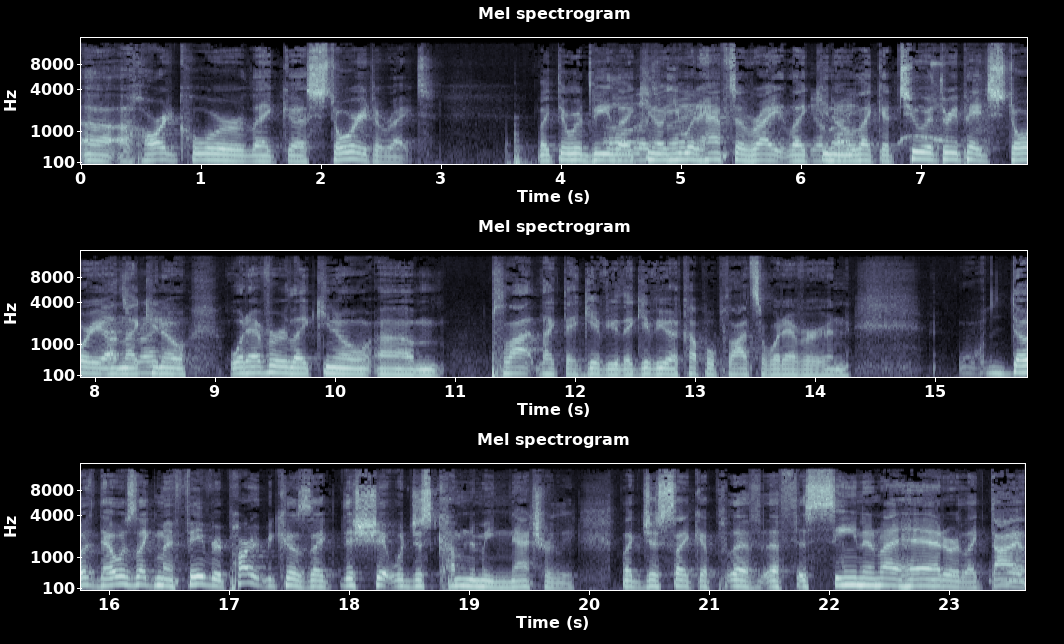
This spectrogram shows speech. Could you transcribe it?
uh, a hardcore like uh, story to write. Like there would be Oh, like you know that's you would have to write like You're you know right. like a two or three page story on like right. you know whatever like you know um, plot like they give you they give you a couple plots or whatever and those, that was like my favorite part because like this shit would just come to me naturally, like just like a, a, a scene in my head or like dialogue.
